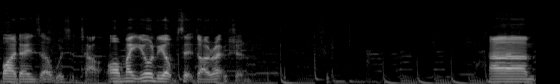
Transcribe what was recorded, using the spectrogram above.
by Dane's Wizard Tower. Oh, mate, you're the opposite direction. Um,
